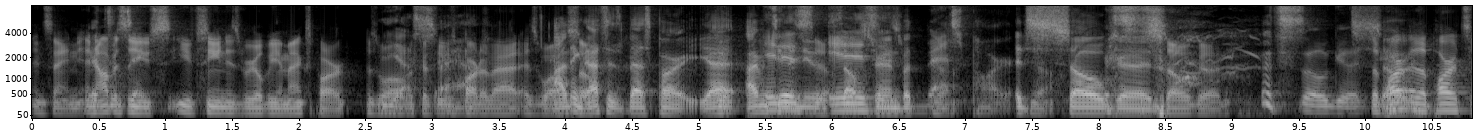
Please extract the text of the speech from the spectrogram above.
insane, and It's obviously insane. you, have seen his real BMX part as well Yes, because he was part of that as well. I think so that's his best part. Yeah, I haven't It seen is, the new it self is strand, his but best part. it's so good. It's so good. it's so good. The So part, good. the parts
